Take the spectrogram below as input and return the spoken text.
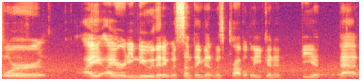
for I I already knew that it was something that was probably going to be a bad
